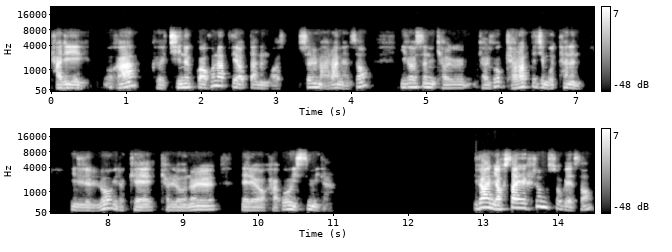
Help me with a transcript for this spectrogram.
다리가 그 진흙과 혼합되었다는 것을 말하면서 이것은 결, 결국 결합되지 못하는 일들로 이렇게 결론을 내려가고 있습니다. 이러한 역사의 흐름 속에서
